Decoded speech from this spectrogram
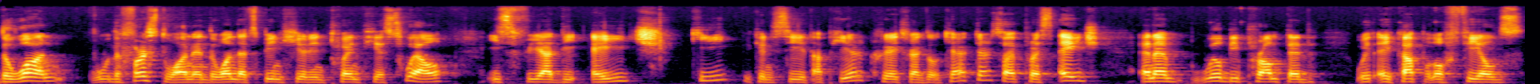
The one the first one and the one that's been here in 20 as well is via the H key. You can see it up here create ragdoll character. So i press H and i will be prompted with a couple of fields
